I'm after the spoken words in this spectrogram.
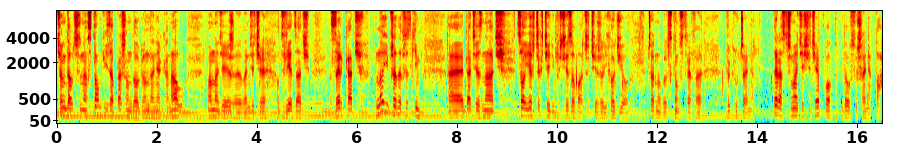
Ciąg dalszy nastąpi. Zapraszam do oglądania kanału. Mam nadzieję, że będziecie odwiedzać, zerkać. No i przede wszystkim e, dacie znać, co jeszcze chcielibyście zobaczyć, jeżeli chodzi o czarnobylską strefę wykluczenia. Teraz trzymajcie się ciepło. Do usłyszenia. Pa.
